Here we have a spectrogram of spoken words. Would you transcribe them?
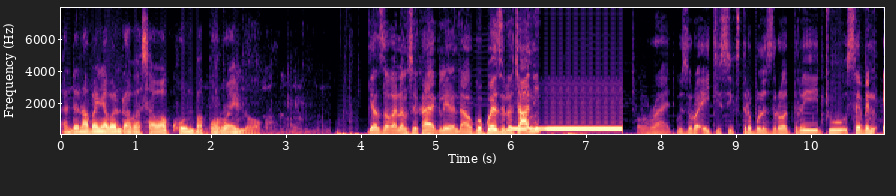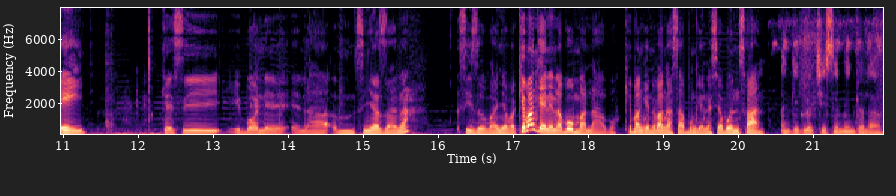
and then abanye abantu abasawakhoni babhorwa yilokho kuyazwakala msekhaya kuleyo ndawo. Kokwezi lotshani? Alright ku-086 3278 ke siyibone la msinyazana. Sizobanye khe bangene naboma nabo khe bangene bangasabi ungena siyabonisana. Angikulotshise mindlo love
